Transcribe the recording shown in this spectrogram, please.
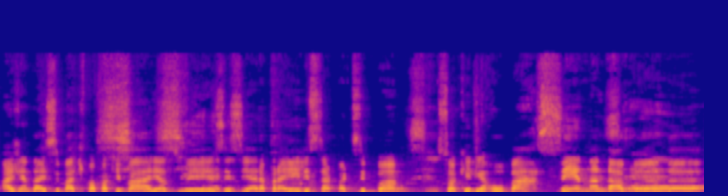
agendar esse bate-papo aqui Sim, várias sim. vezes e era pra ele estar participando. Sim. Só que ele ia roubar a cena da É, banda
